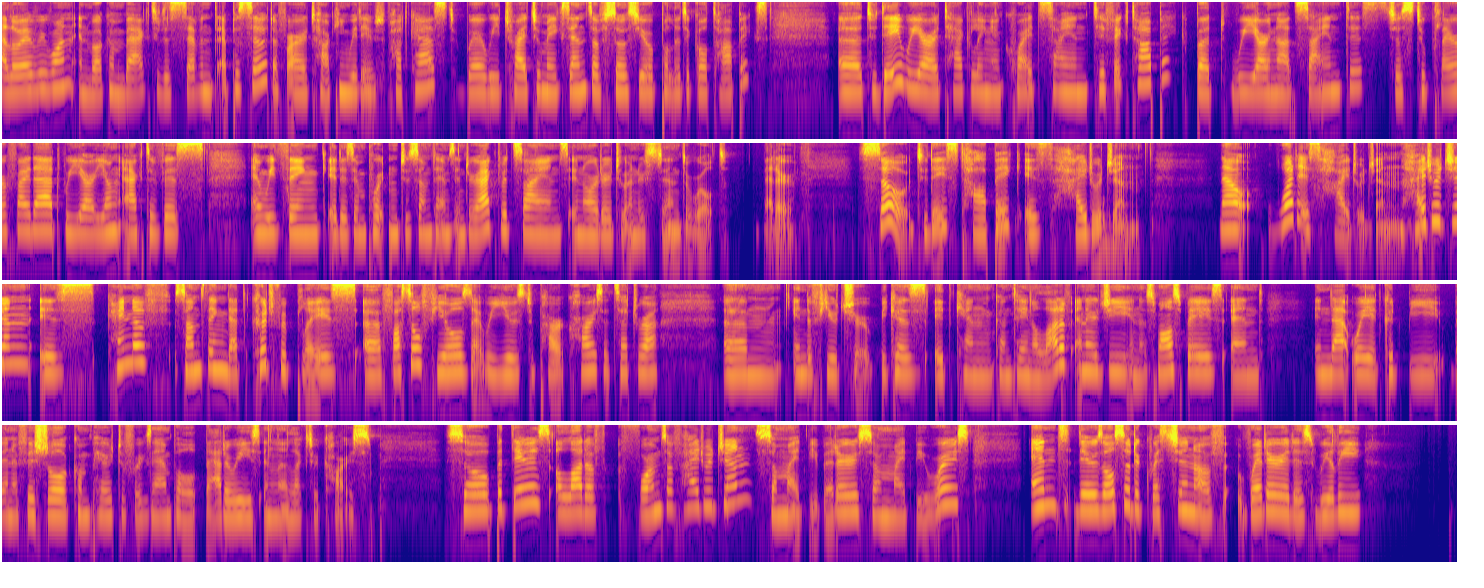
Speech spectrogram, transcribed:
Hello, everyone, and welcome back to the seventh episode of our Talking with Apes podcast, where we try to make sense of socio political topics. Uh, today, we are tackling a quite scientific topic, but we are not scientists. Just to clarify that, we are young activists, and we think it is important to sometimes interact with science in order to understand the world better. So, today's topic is hydrogen. Now, what is hydrogen? Hydrogen is kind of something that could replace uh, fossil fuels that we use to power cars, etc., um, in the future because it can contain a lot of energy in a small space, and in that way, it could be beneficial compared to, for example, batteries in electric cars. So, but there's a lot of forms of hydrogen. Some might be better, some might be worse. And there's also the question of whether it is really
